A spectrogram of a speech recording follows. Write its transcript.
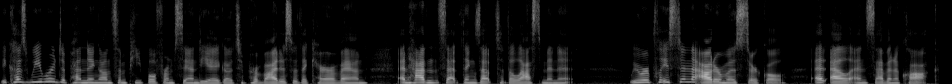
Because we were depending on some people from San Diego to provide us with a caravan and hadn't set things up to the last minute, we were placed in the outermost circle at L and 7 o'clock,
